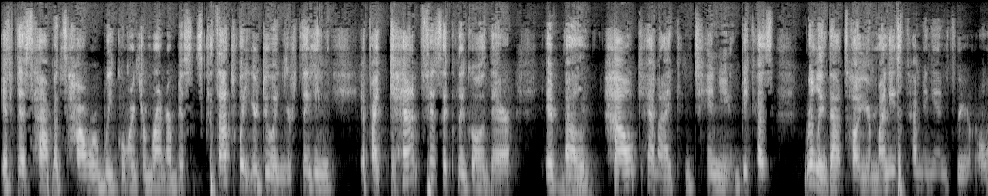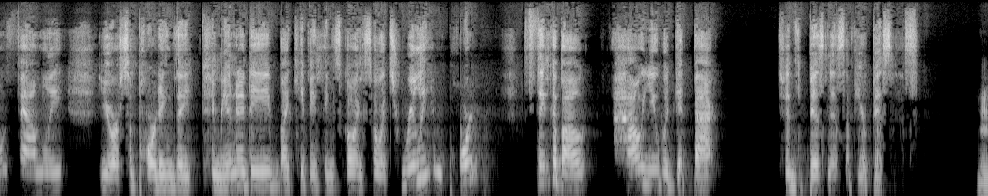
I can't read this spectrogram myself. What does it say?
if this happens, how are we going to run our business? Because that's what you're doing. You're thinking, if I can't physically go there, it, uh, mm-hmm. how can I continue? Because really, that's how your money's coming in for your own family. You're supporting the community by keeping things going. So it's really important to think about how you would get back to the business of your business. Hmm.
